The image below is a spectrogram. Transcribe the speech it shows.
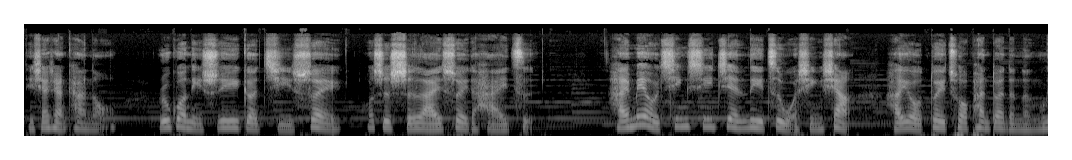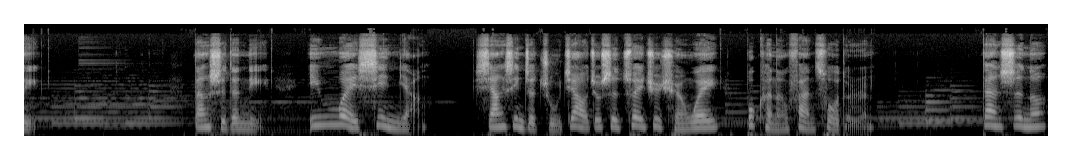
你想想看哦，如果你是一个几岁或是十来岁的孩子，还没有清晰建立自我形象，还有对错判断的能力，当时的你因为信仰，相信着主教就是最具权威、不可能犯错的人，但是呢，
